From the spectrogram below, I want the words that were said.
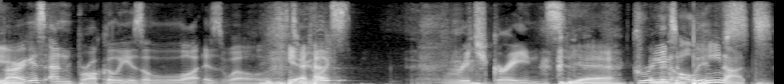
Asparagus and broccoli is a lot as well. It's Yeah, two, like, rich greens. Yeah. Green and then some olives. peanuts.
